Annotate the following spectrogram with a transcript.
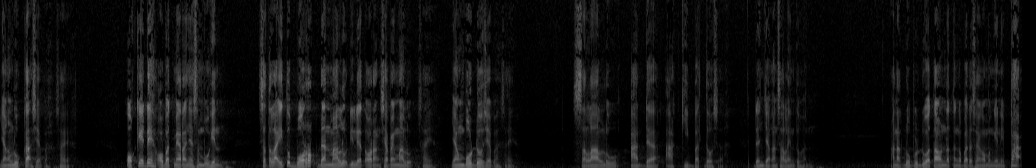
Yang luka siapa? Saya. Oke deh obat merahnya sembuhin. Setelah itu borok dan malu dilihat orang. Siapa yang malu? Saya. Yang bodoh siapa? Saya. Selalu ada akibat dosa. Dan jangan salahin Tuhan. Anak 22 tahun datang kepada saya ngomong gini, Pak,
